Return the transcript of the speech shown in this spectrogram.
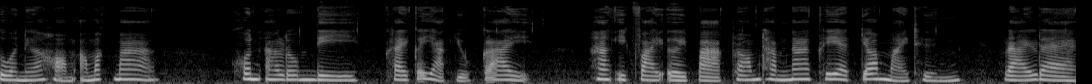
ตัวเนื้อหอมเอามากๆ คนอารมณ์ดี ใครก็อยากอยู่ใกล้ หากอีกฝ่ายเอ่ยปากพร้อมทำหน้าเครียดย่อมหมายถึง ร้ายแรง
